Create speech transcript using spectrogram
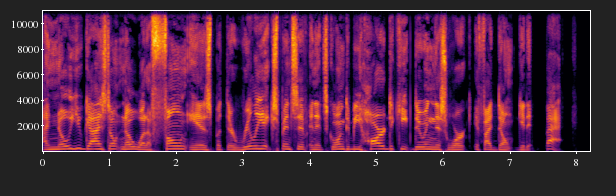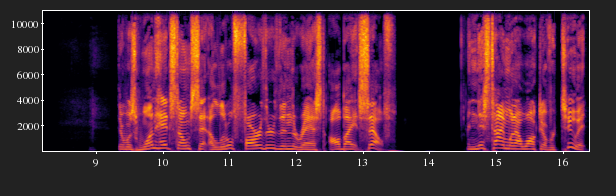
I know you guys don't know what a phone is, but they're really expensive and it's going to be hard to keep doing this work if I don't get it back. There was one headstone set a little farther than the rest all by itself. And this time when I walked over to it,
